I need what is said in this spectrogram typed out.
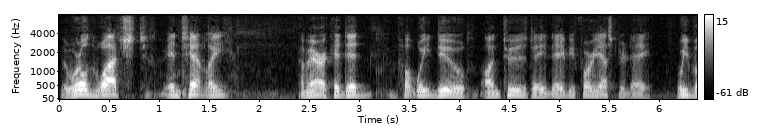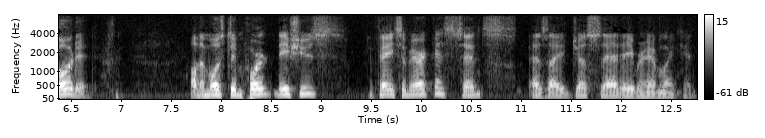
The world watched intently. America did what we do on Tuesday, day before yesterday. We voted on the most important issues to face America since as I just said, Abraham Lincoln.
